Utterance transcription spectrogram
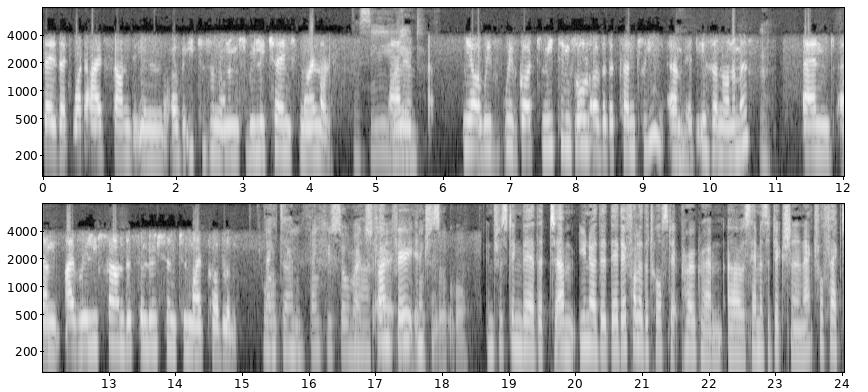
say that what I've found in Overeaters Anonymous really changed my life. I see. Brilliant. Yeah, we've we've got meetings all over the country. Um, It is anonymous, and um, I've really found the solution to my problem. Well Thank done. you. Thank you so much. I find uh, very Eddie. Interesting there that um, you know that they, they follow the 12 step program uh, same as addiction in actual fact.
